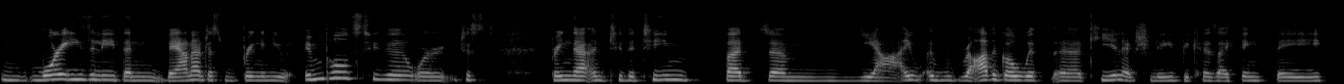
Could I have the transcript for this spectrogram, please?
more easily than Werner just bring a new impulse to the or just bring that into the team. But um, yeah, I, I would rather go with uh, Kiel actually because I think they,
